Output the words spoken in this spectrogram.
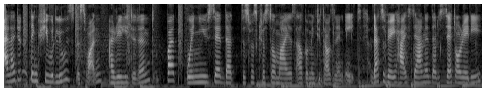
and I didn't think she would lose this one. I really didn't. But when you said that this was Krystal Meyers' album in 2008, that's a very high standard that is set already.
